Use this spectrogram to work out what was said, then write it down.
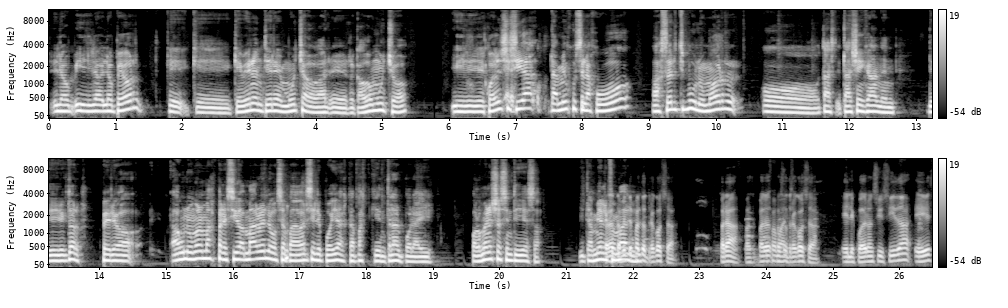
Lo, y lo, lo peor que, que, que Venom tiene mucho, eh, recaudó mucho. Y el Escuadrón Suicida también se la jugó a hacer tipo un humor. O. Está James Gunn en- de director. Pero a un humor más parecido a Marvel. O sea, para ver si le podías capaz que entrar por ahí. Por lo menos yo sentí eso. Y también le Pará, fue también te mal. falta otra cosa. Pará, pa- pa- Fue pasa mal. otra cosa. El Escuadrón Suicida es,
